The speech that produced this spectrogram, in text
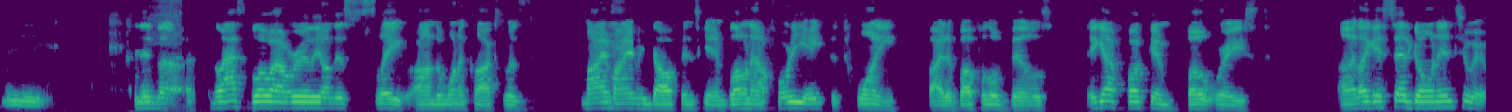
Yeah. And then the, the last blowout really on this slate on the one o'clocks was my Miami Dolphins getting blown out 48 to 20 by the Buffalo Bills. They got fucking boat raced. Uh, like I said, going into it,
